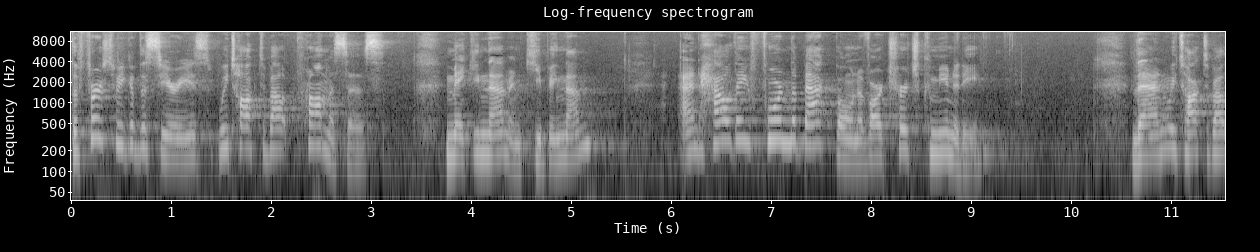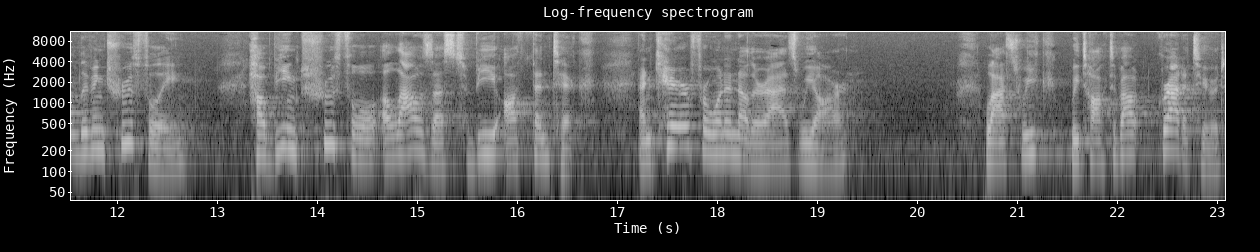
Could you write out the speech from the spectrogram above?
The first week of the series, we talked about promises, making them and keeping them, and how they form the backbone of our church community. Then we talked about living truthfully, how being truthful allows us to be authentic and care for one another as we are. Last week, we talked about gratitude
